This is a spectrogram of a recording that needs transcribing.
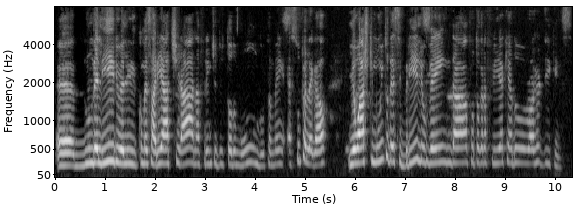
é, num delírio, ele começaria a atirar na frente de todo mundo, também é super legal. E eu acho que muito desse brilho vem da fotografia que é do Roger Dickens.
